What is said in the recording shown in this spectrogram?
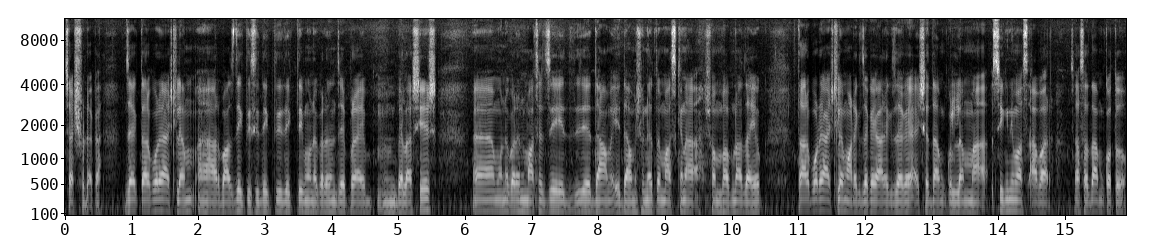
চারশো টাকা। যাই হোক, তারপরে আসলাম আর মাছ দেখতেছি দেখতে দেখতে মনে করেন যে প্রায় বেলা শেষ। মনে করেন মাছের যে যে দাম, এই দাম শুনে তো মাছ কেনা সম্ভব না, যাই হোক। তারপরে আসলাম আরেক জায়গায় আরেক জায়গায় এসে দাম করলাম মা- চিংড়ি মাছ আবার। চাষা দাম কত?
